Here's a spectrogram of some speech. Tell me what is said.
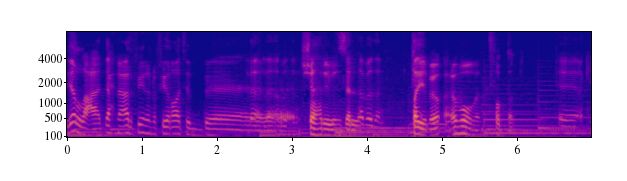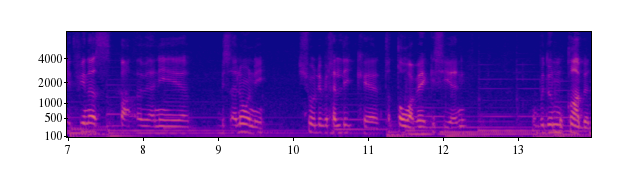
يلا عاد. إحنا عارفين إنه في راتب لا لا ابدا. شهري بينزل ابدا. طيب عموما تفضل. إيه، أكيد في ناس يعني بيسألوني شو اللي بيخليك تتطوع بهيك شيء يعني وبدون مقابل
